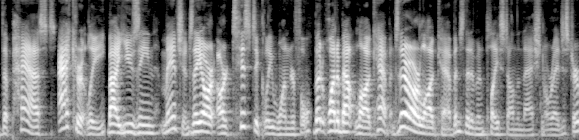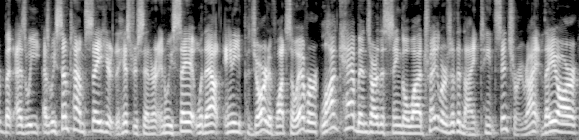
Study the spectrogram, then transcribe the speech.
the past accurately by using mansions? They are artistically wonderful, but what about log cabins? There are log cabins that have been placed on the National Register, but as we as we sometimes say here at the History Center and we say it without any pejorative whatsoever, log cabins are the single wide trailers of the 19th century, right? They are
